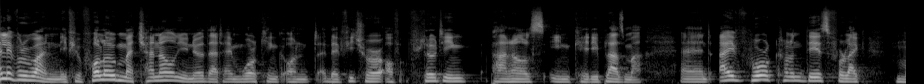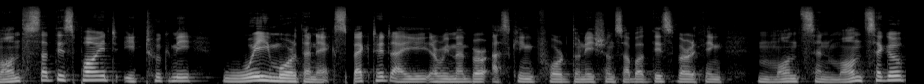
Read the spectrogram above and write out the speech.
Hello everyone, if you follow my channel, you know that I'm working on the feature of floating panels in KDE Plasma. And I've worked on this for like months at this point. It took me way more than I expected. I remember asking for donations about this very thing months and months ago.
